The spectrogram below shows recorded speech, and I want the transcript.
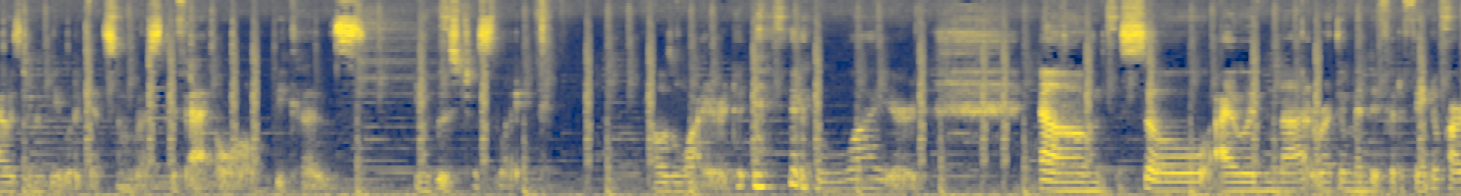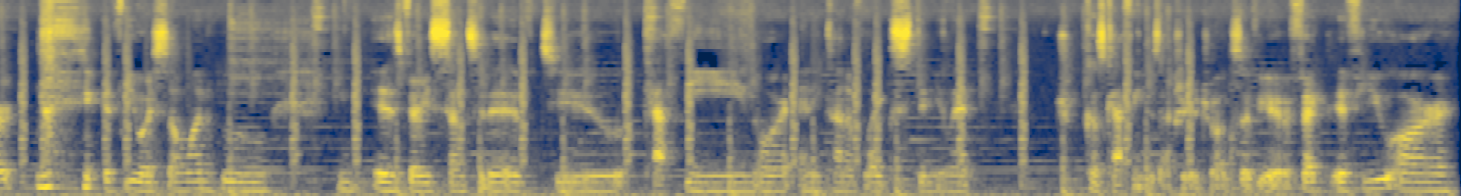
I was going to be able to get some rest, if at all, because it was just like, I was wired, wired. Um, so I would not recommend it for the faint of heart. if you are someone who is very sensitive to caffeine or any kind of like stimulant, because caffeine is actually a drug. So if you're affect, if you are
